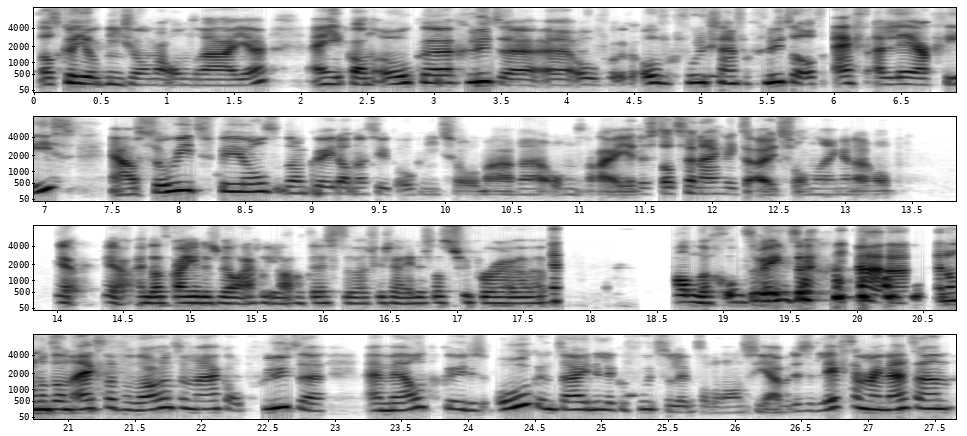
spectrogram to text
dat kun je ook niet zomaar omdraaien. En je kan ook uh, gluten, over, overgevoelig zijn voor gluten of echt allergisch. Ja, als zoiets speelt, dan kun je dat natuurlijk ook niet zomaar omdraaien. Dus dat zijn eigenlijk de uitzonderingen daarop. Ja, ja, en dat kan je dus wel eigenlijk laten testen, zoals je zei. Dus dat is super handig om te weten. Ja, en om het dan extra verwarrend te maken op gluten en melk kun je dus ook een tijdelijke voedselintolerantie hebben. Dus het ligt er maar net aan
